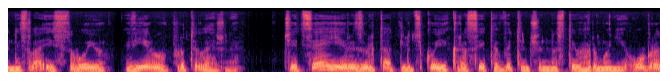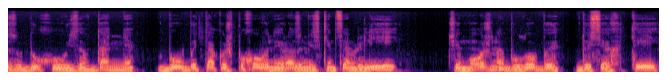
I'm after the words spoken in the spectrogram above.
несла із собою віру в протилежне. Чи цей результат людської краси та витонченості в гармонії образу, духу і завдання був би також похований разом із кінцем релігій, чи можна було би досягти,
